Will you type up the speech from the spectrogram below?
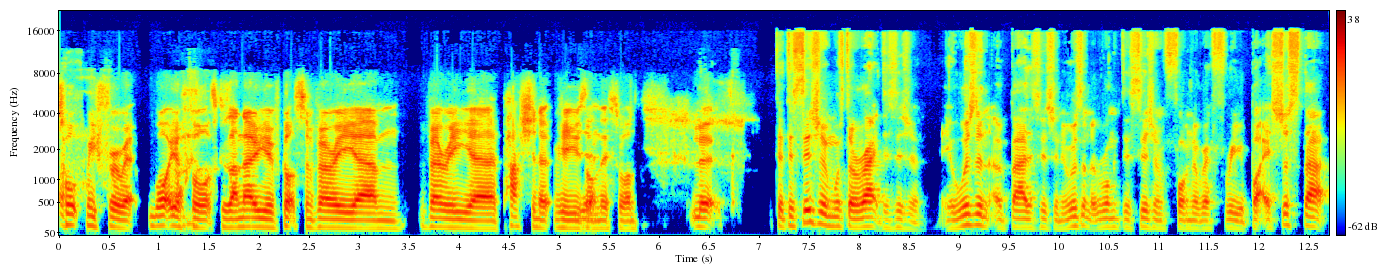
Talk me through it. What are your thoughts? Because I know you've got some very, um, very uh, passionate views yeah. on this one. Look, the decision was the right decision. It wasn't a bad decision. It wasn't the wrong decision from the referee. But it's just that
